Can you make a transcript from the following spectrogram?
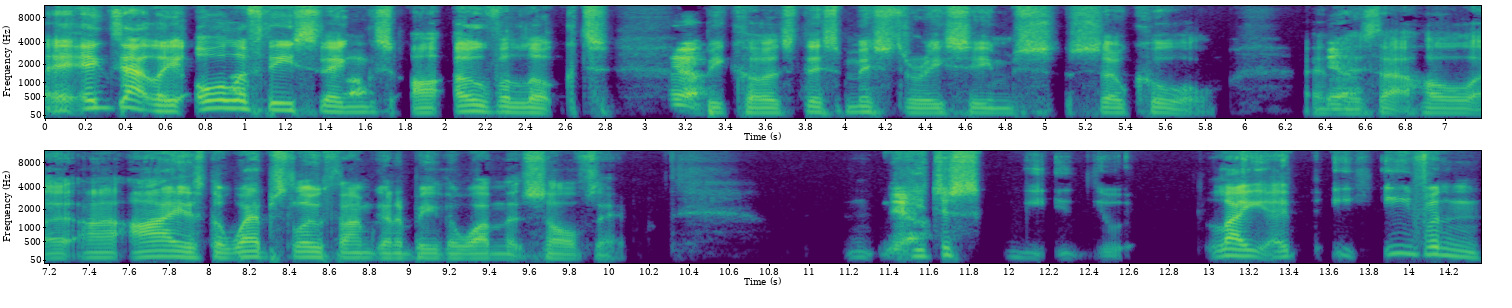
exactly. All of these things are overlooked yeah. because this mystery seems so cool. And yeah. there's that whole, uh, I, as the web sleuth, I'm going to be the one that solves it. Yeah. You just, like, uh, even,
